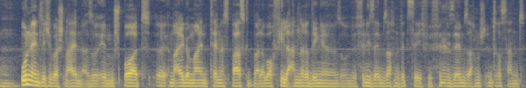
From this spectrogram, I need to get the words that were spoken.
Mhm. unendlich überschneiden. Also im Sport, äh, im Allgemeinen, Tennis, Basketball, aber auch viele andere Dinge. So, wir finden dieselben Sachen witzig, wir finden dieselben Sachen interessant.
